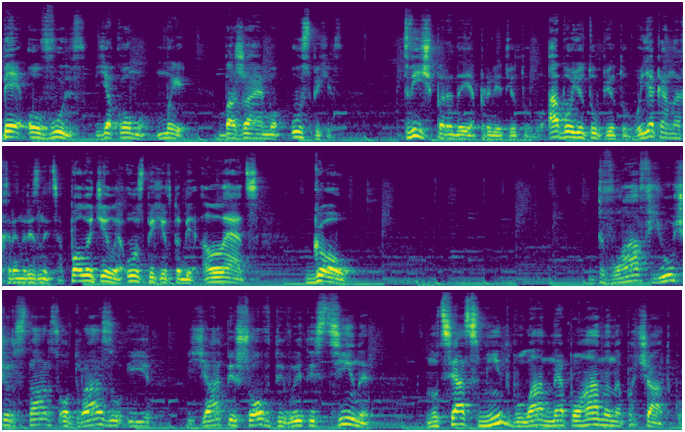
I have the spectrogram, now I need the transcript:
Beowulf, якому ми бажаємо успіхів. Твіч передає привіт Ютубу або Ютуб Ютубу. Яка нахрен різниця? Полетіли, успіхів тобі. Let's go! Два Future Stars одразу, і я пішов дивитись ціни. Ну, ця Сміт була непогана на початку.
